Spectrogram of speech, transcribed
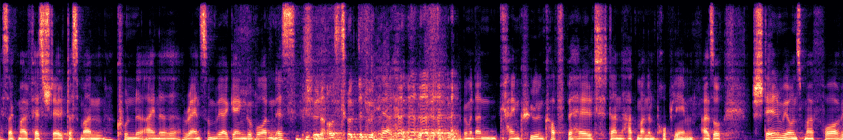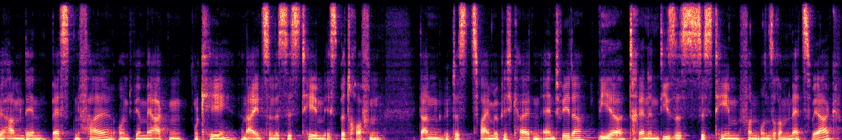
ich sag mal, feststellt, dass man Kunde einer Ransomware-Gang geworden ist. Schöner Ausdruck dafür. Ja, wenn man dann keinen kühlen Kopf behält, dann hat man ein Problem. Also stellen wir uns mal vor, wir haben den besten Fall und wir merken, okay, ein einzelnes System ist betroffen dann gibt es zwei Möglichkeiten. Entweder wir trennen dieses System von unserem Netzwerk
